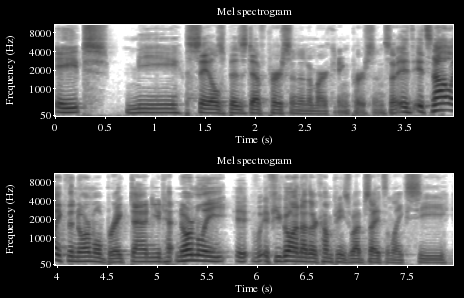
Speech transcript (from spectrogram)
eight me, sales biz dev person, and a marketing person. So it, it's not like the normal breakdown you'd ha- normally it, if you go on other companies' websites and like see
